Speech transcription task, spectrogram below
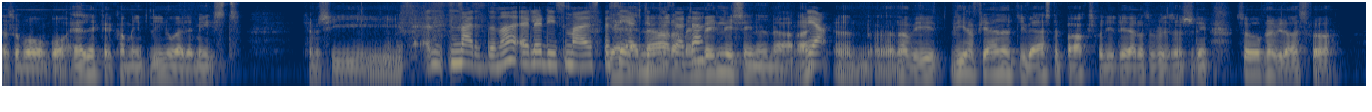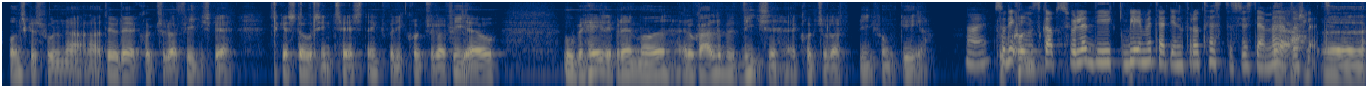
altså hvor, hvor alle kan komme ind. Lige nu er det mest kan man sige... Nerdene, eller de som er specielt ja, nørder, interesserte? men venligsindede nørder. Ja. Når vi lige har fjernet de værste boks, fordi det er der selvfølgelig sådan et system, så åbner vi det også for ondskabsfulde nørder. Og det er jo der, kryptografi skal, skal stå sin test. Ikke? Fordi kryptografi er jo ubehagelig på den måde, at du kan aldrig bevise, at kryptografi fungerer. Nej, Så de kun... ondskapsfulle de bliver inviteret ind for at teste systemet, ja, rett og slett? Øh,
